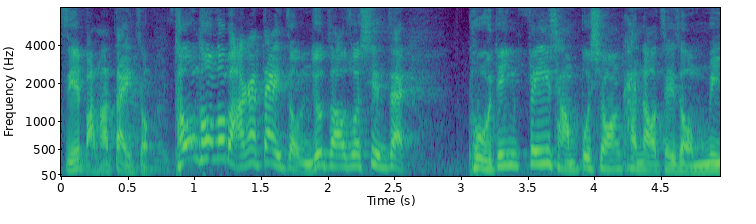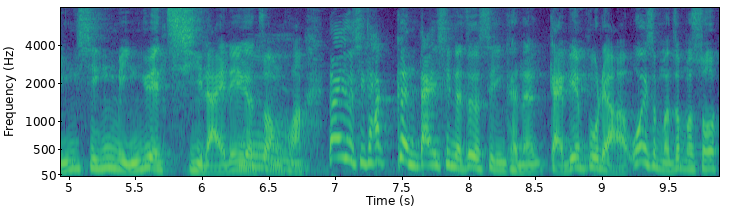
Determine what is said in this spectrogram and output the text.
直接把他带走，统统都把他带走，你就知道说现在。普丁非常不希望看到这种民心民怨起来的一个状况，那尤其他更担心的这个事情可能改变不了。为什么这么说？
